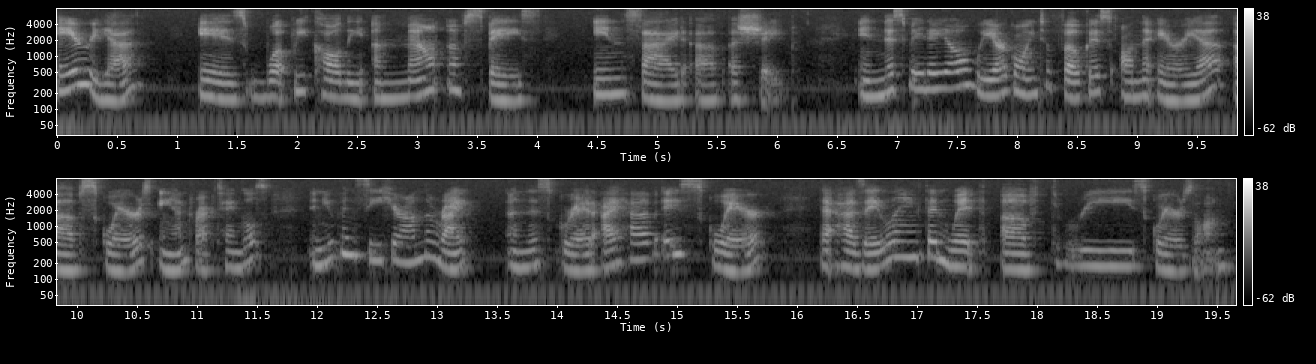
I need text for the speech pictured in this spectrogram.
Area is what we call the amount of space inside of a shape. In this video, we are going to focus on the area of squares and rectangles. And you can see here on the right on this grid, I have a square that has a length and width of three squares long.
